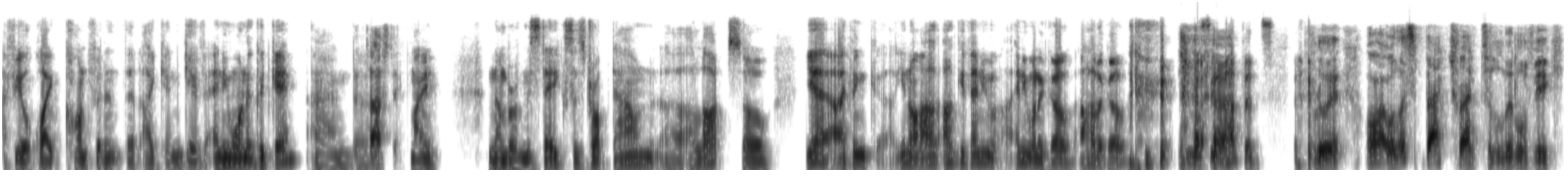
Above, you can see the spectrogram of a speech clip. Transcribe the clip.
I feel quite confident that I can give anyone a good game. And uh, fantastic. My number of mistakes has dropped down uh, a lot. So yeah, I think uh, you know I'll, I'll give anyone anyone a go. I'll have a go. we'll see what happens. Brilliant. All right. Well, let's backtrack to Little Vik.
